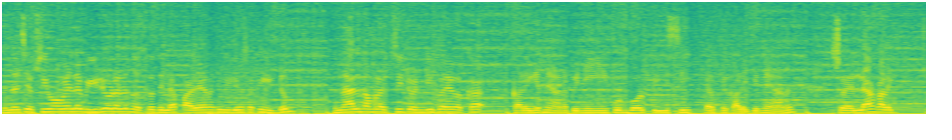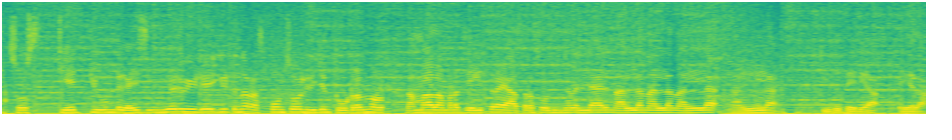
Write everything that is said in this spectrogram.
എന്ന് വെച്ചാൽ എഫ് സി മൊബൈലിന്റെ വീഡിയോ ഇടലും നിർത്തത്തില്ല. പഴയ കണക്ക് വീഡിയോസൊക്കെ ഇടും. എന്നാലും നമ്മൾ എഫ് സി ട്വന്റി ഫൈവ് ഒക്കെ കളിക്കുന്നതാണ്. പിന്നെ ഈ ഫുട്ബോൾ പി സി ഒക്കെ കളിക്കുന്നതാണ്. സോ എല്ലാം കളി സോ സ്റ്റേ ട്യൂൺഡ് ഗൈസ് ഈ ഒരു വീഡിയോയ്ക്ക് കിട്ടുന്ന റെസ്പോൺസ് പോലെ ഇരിക്കും. തുടർന്നുള്ള നമ്മൾ നമ്മുടെ ജൈത്ര യാത്ര. സോ നിങ്ങളെല്ലാവരും നല്ല നല്ല നല്ല നല്ല ഇത് തരിക. ഏതാ?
